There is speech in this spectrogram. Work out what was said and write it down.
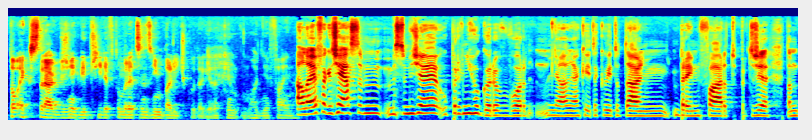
to extra, když někdy přijde v tom recenzním balíčku, tak je taky hodně fajn. Ale je fakt, že já jsem, myslím, že u prvního God of War měla nějaký takový totální brain fart, protože tam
